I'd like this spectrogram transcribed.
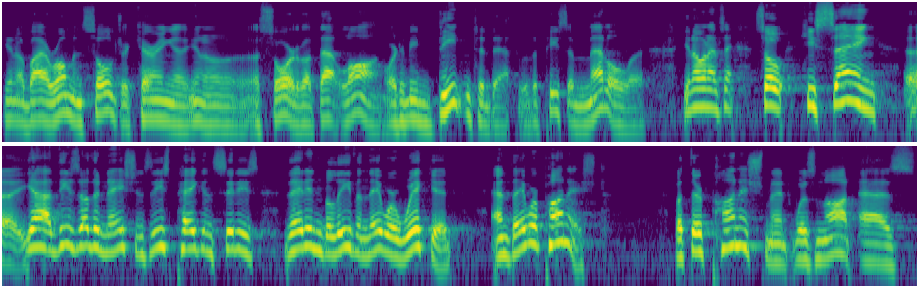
you know, by a Roman soldier carrying a, you know, a sword about that long, or to be beaten to death with a piece of metal. Uh, you know what I'm saying? So he's saying, uh, yeah, these other nations, these pagan cities, they didn't believe and they were wicked and they were punished. But their punishment was not as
